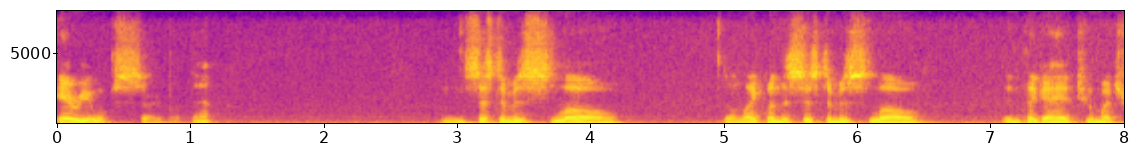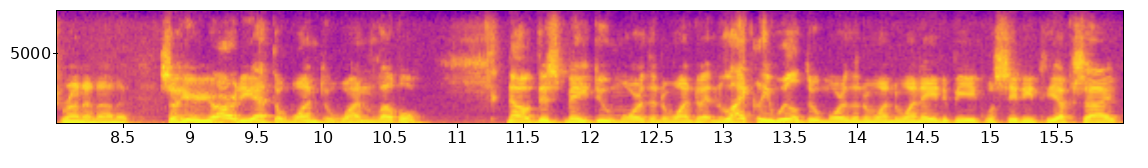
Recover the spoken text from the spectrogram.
area. Whoops, sorry about that. And the system is slow. Don't like when the system is slow. Didn't think I had too much running on it. So here you're already at the one to one level. Now this may do more than a one to, and likely will do more than a one to one. A to B equals CD to the upside.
